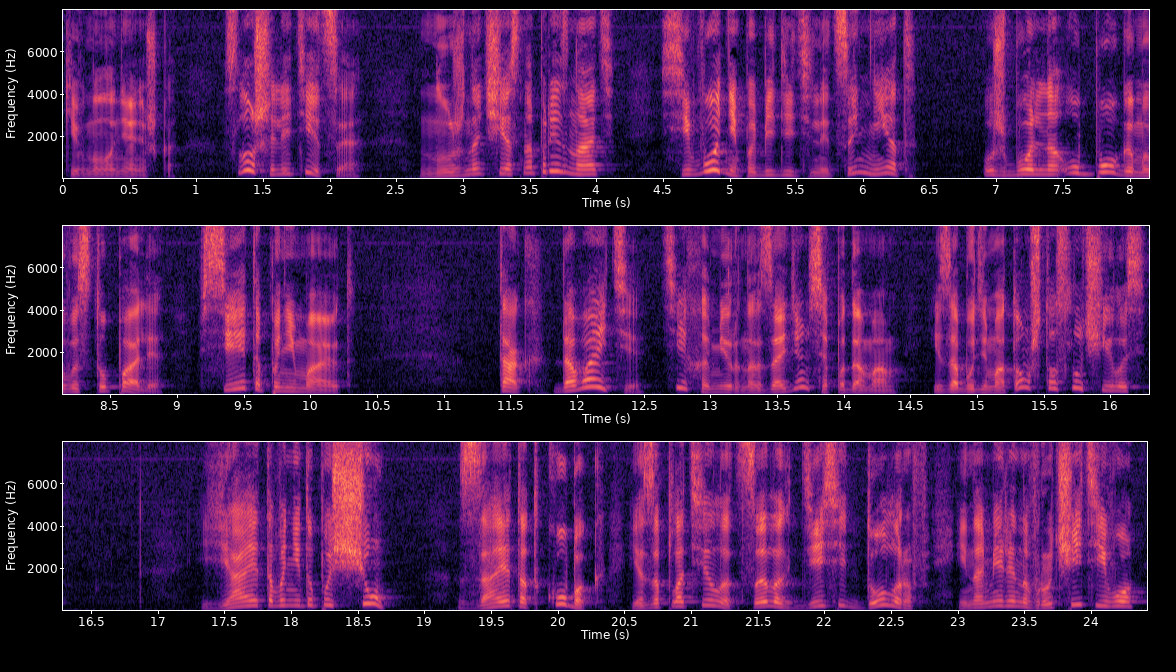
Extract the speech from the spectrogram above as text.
кивнула нянюшка. Слушай, Летиция, нужно честно признать, сегодня победительницы нет. Уж больно убого мы выступали. Все это понимают. Так, давайте тихо, мирно разойдемся по домам и забудем о том, что случилось. Я этого не допущу. За этот кубок я заплатила целых 10 долларов и намерена вручить его.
